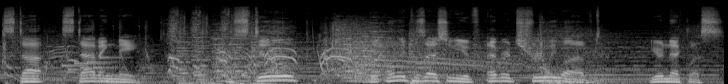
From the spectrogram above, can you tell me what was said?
Stop stabbing me. I still the only possession you've ever truly loved. Your necklace.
